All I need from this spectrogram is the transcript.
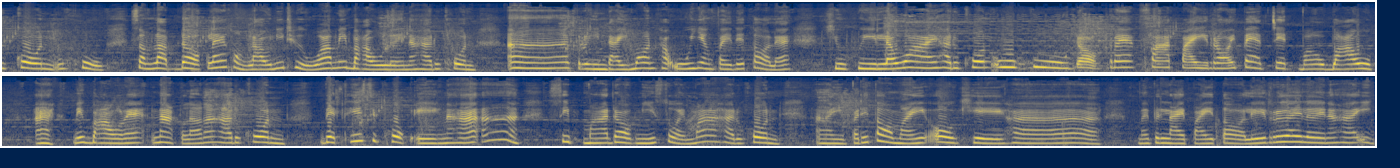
ทุกคนโอ้โหสำหรับดอกแรกของเรานี่ถือว่าไม่เบาเลยนะคะทุกคนอ่ากรีนไดมอนด์ค่ะอุ้ยยังไปได้ต่อแล้วคิวควีนแล้ววายค่ะทุกคนอู้หูดอกแรกฟาดไป187เบาๆอะไม่เบาและหนักแล้วนะคะทุกคนเบ็ดที่ 16 เองนะคะอ่า 10 มาดอกนี้สวยมากค่ะทุกคนไอไปได้ต่อไหมโอเคค่ะ ไม่เป็นไรไปต่อเรื่อยๆเลยนะคะ อีก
